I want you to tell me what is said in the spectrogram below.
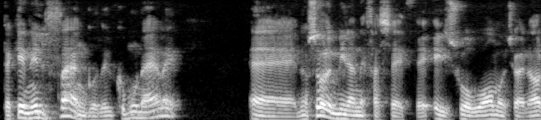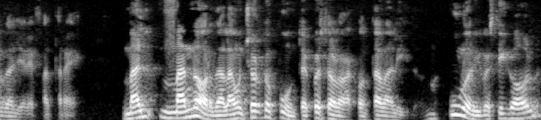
Perché nel fango del comunale eh, non solo il Milan ne fa sette e il suo uomo, cioè Norda, gliene fa tre, ma, ma Nordal a un certo punto, e questo lo raccontava Lido, uno di questi gol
